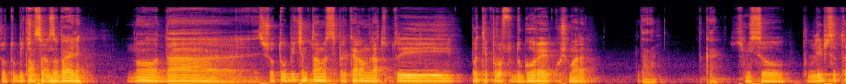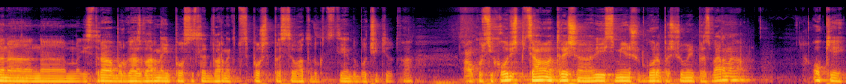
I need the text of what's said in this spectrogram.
Защото обичам Там са го забравили. Но да, защото обичам там да си прекарвам лятото и пътя просто догоре е кошмарен. Да, да. Така е. В смисъл, по липсата на, на магистрала Бургас Варна и после след Варна, като се почне през селата, докато стигне до Балчик и до това. Ако си ходиш специално на Трешна нали, и си минеш отгоре през Шумен и през Варна, окей.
